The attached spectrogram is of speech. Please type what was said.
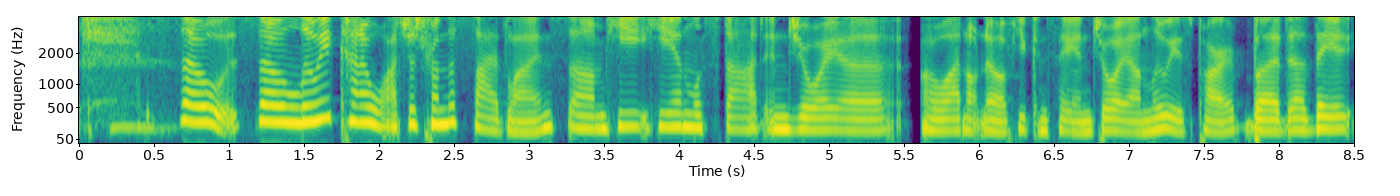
So so Louis kind of watches from the sidelines. Um, he he and Lestat enjoy a oh I don't know if you can say enjoy on Louis's part, but uh, they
